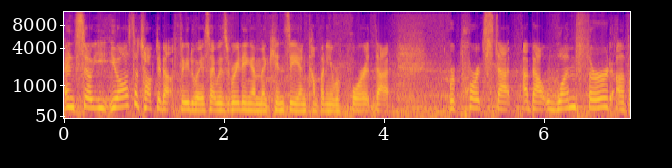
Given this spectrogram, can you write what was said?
And so you also talked about food waste. I was reading a McKinsey and Company report that reports that about one third of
